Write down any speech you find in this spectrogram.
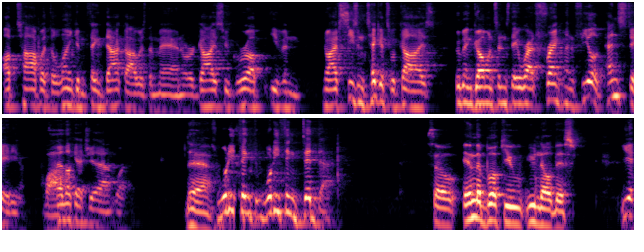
up top at the Linc and think that guy was the man, or guys who grew up even, you know, I have season tickets with guys who've been going since they were at Franklin Field, Penn Stadium. Wow. I look at you that way. Yeah. So what do you think? What do you think did that? So in the book, you you know this. Yeah.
